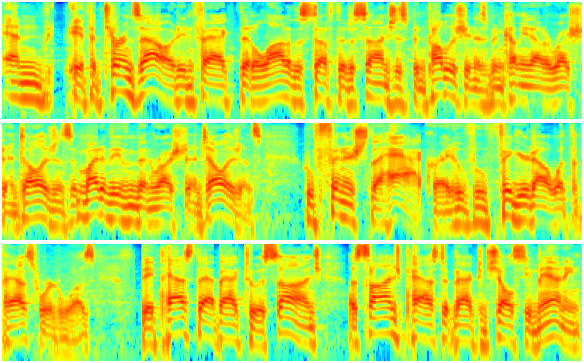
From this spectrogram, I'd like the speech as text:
And if it turns out, in fact, that a lot of the stuff that Assange has been publishing has been coming out of Russian intelligence, it might have even been Russian intelligence who finished the hack, right? Who, who figured out what the password was. They passed that back to Assange. Assange passed it back to Chelsea Manning.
